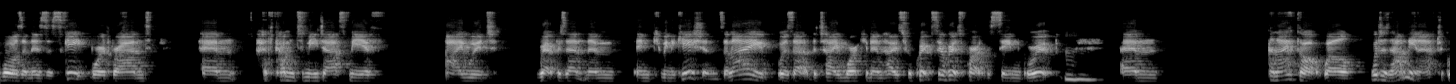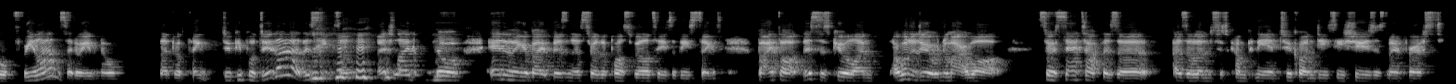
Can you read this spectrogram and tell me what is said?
was and is a skateboard brand, um, had come to me to ask me if I would represent them in communications. And I was at the time working in house for Quiksilver, it's part of the same group. Mm-hmm. Um, and I thought, well, what does that mean? I have to go freelance? I don't even know. I don't think, do people do that? This seems unconventional. I don't know anything about business or the possibilities of these things. But I thought, this is cool. I'm, I want to do it no matter what. So I set up as a, as a limited company and took on DC Shoes as my first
